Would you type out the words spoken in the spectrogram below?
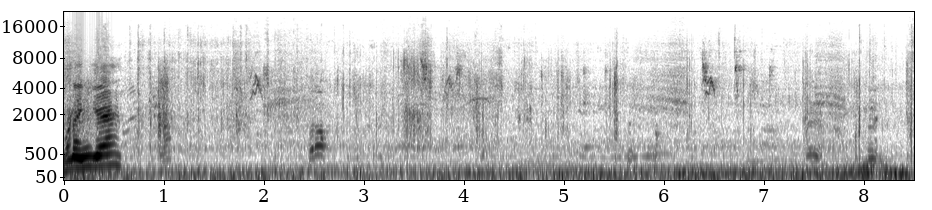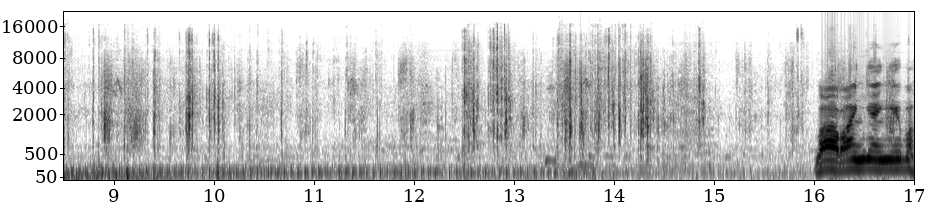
ಬಣ ಹಿಂಗೆ ಬಾ ಬಾ ಹಂಗೆ ಹಂಗೆ ಬಾ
